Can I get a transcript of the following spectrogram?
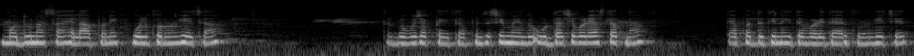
मधून असा ह्याला आपण एक होल करून घ्यायचा. तर बघू शकता इथं आपण जसे मेंदू उडदाचे वडे असतात ना त्या पद्धतीने इथं वडे तयार करून घ्यायचे आहेत.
